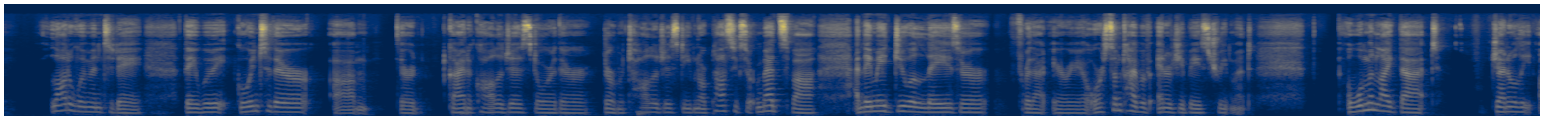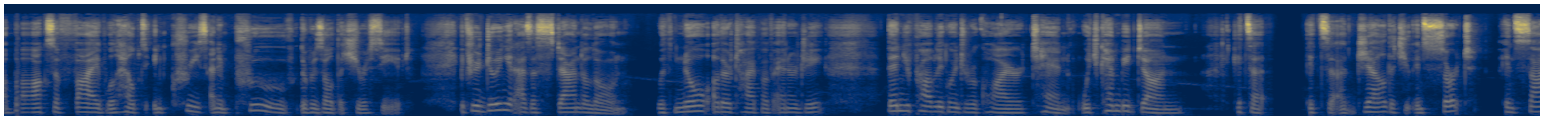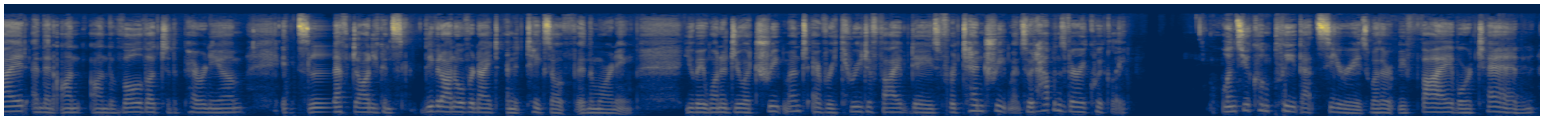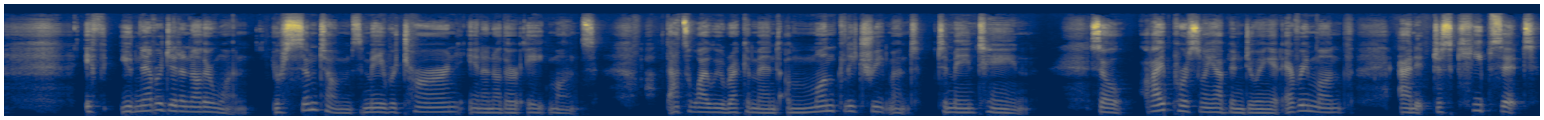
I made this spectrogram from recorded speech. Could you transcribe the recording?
a lot of women today, they will go into their um their gynecologist or their dermatologist even or plastic or med spa, and they may do a laser for that area or some type of energy-based treatment. A woman like that, generally a box of five will help to increase and improve the result that she received. If you're doing it as a standalone with no other type of energy, then you're probably going to require 10, which can be done. It's a it's a gel that you insert inside and then on on the vulva to the perineum. It's left on. You can leave it on overnight and it takes off in the morning. You may want to do a treatment every 3 to 5 days for 10 treatments. So it happens very quickly. Once you complete that series, whether it be 5 or 10, if you never did another one, your symptoms may return in another 8 months. That's why we recommend a monthly treatment to maintain. So I personally have been doing it every month and it just keeps it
